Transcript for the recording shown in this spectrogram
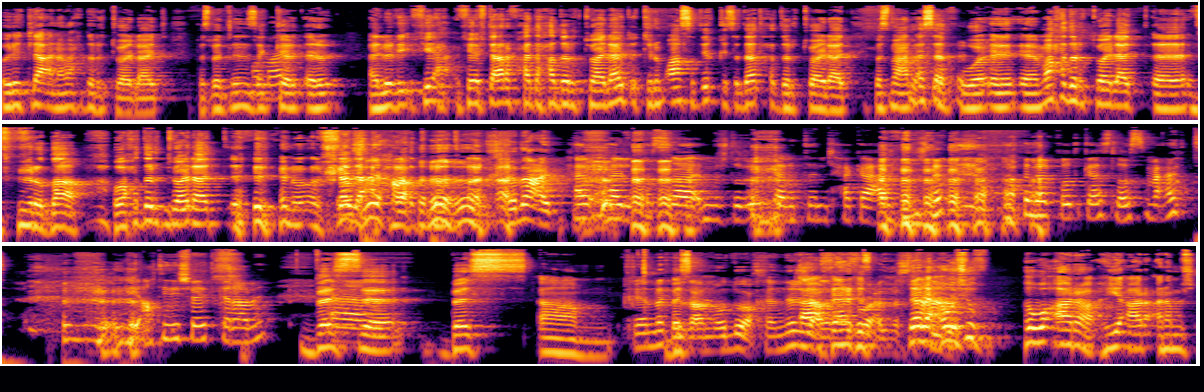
قلت لا أنا ما حضرت توايلايت بس بعدين؟ تذكرت قالوا- لي في في بتعرف حدا حضر توايلايت؟ قلت لهم آه صديقي سداد حضر توايلايت بس مع الأسف هو آه، آه، ما حضر توايلايت آه، رضا هو حضر توايلايت لأنه انخدع نصيحه خدعت هاي القصة مش ضروري كانت تنحكى على البودكاست لو سمعت أعطيني شوية كرامة بس آه. آه، بس آم خلينا نركز بس- على الموضوع خلينا نرجع آه على خلينا نركز المسرح لا لا هو شوف هو آراء هي آراء أنا مش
